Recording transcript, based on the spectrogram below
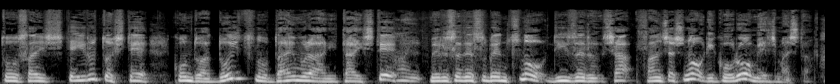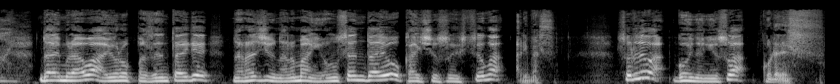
搭載しているとして、今度はドイツのダイムラーに対して、はい、メルセデス・ベンツのディーゼル車3車種のリコールを命じました。はい、ダイムラーはヨーロッパ全体で77万4000台を回収する必要があります。それでは5位のニュースはこれです。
